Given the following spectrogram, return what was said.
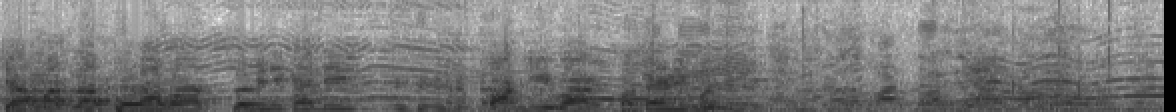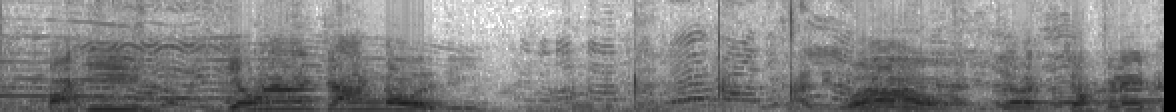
त्यामधला थोडा भाग जमिनीखाली बाकी भाग पतळणीमध्ये बाकी जेवणाच्या अंगावरती. वाव त्या चॉकलेट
